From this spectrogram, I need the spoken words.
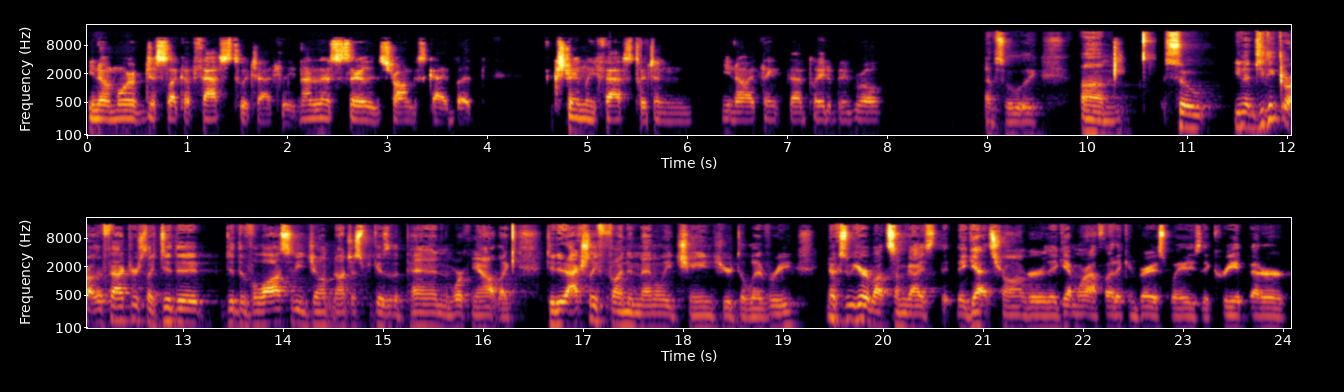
you know, more of just like a fast twitch athlete, not necessarily the strongest guy, but extremely fast twitch, and you know, I think that played a big role. Absolutely. Um, so you know, do you think there are other factors? Like, did the did the velocity jump not just because of the pen and working out? Like, did it actually fundamentally change your delivery? You know, because we hear about some guys that they get stronger, they get more athletic in various ways, they create better,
